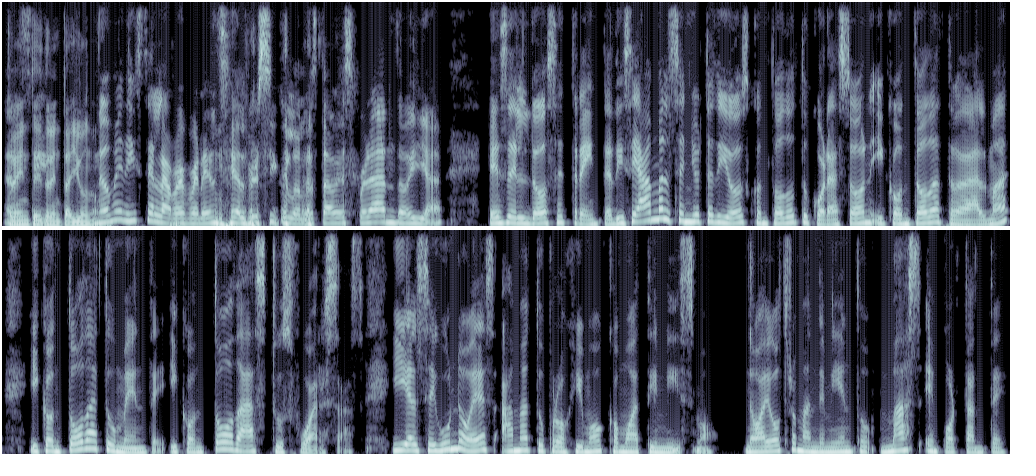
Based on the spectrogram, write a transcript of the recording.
30 y 31. No me diste la referencia al versículo, lo estaba esperando y ya es el 12:30. Dice, ama al Señor tu Dios con todo tu corazón y con toda tu alma y con toda tu mente y con todas tus fuerzas. Y el segundo es, ama a tu prójimo como a ti mismo. No hay otro mandamiento más importante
